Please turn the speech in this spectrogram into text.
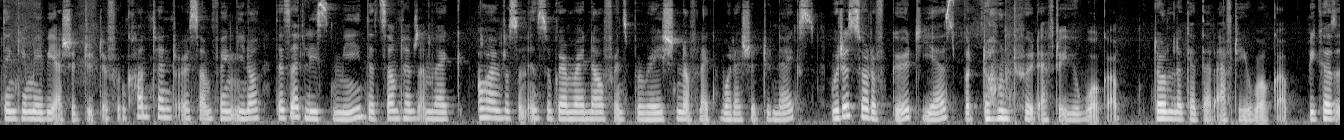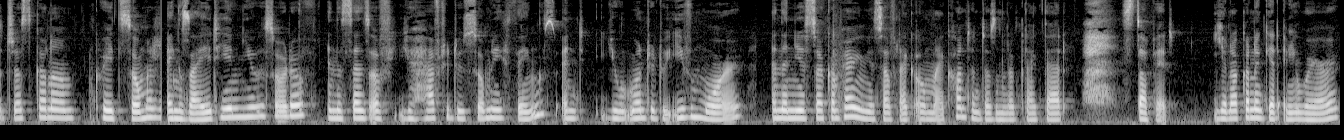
thinking maybe I should do different content or something, you know. That's at least me. That sometimes I'm like, oh, I'm just on Instagram right now for inspiration of like what I should do next, which is sort of good, yes, but don't do it after you woke up don't look at that after you woke up because it's just gonna create so much anxiety in you, sort of, in the sense of you have to do so many things and you want to do even more. And then you start comparing yourself, like, oh, my content doesn't look like that. Stop it. You're not gonna get anywhere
